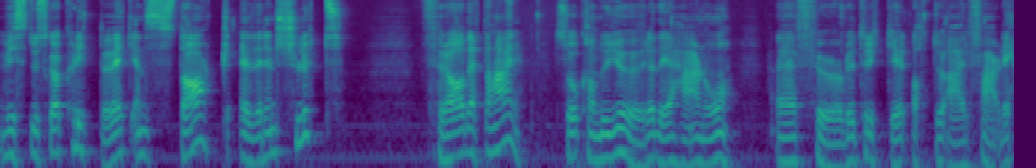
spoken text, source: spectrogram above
hvis du skal klippe vekk en start eller en slutt fra dette her, så kan du gjøre det her nå før du trykker at du er ferdig.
